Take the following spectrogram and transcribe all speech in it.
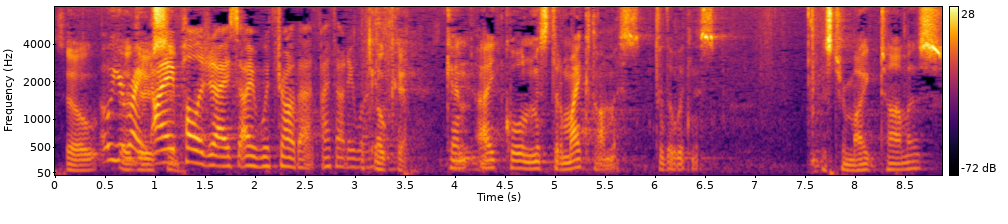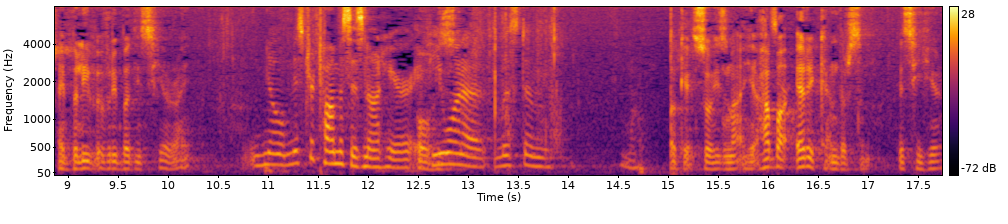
So. Oh, you're uh, right. there's I some- apologize. I withdraw that. I thought he was. Okay. Can I call Mr. Mike Thomas to the witness? Mr. Mike Thomas? I believe everybody's here, right? No, Mr. Thomas is not here. Oh, If you he's- want to list him, Okay, so he's not here. How about Eric Anderson? Is he here?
